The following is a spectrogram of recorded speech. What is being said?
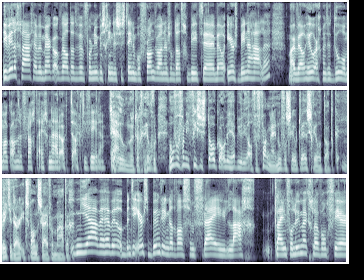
Die willen graag. En we merken ook wel dat we voor nu misschien de sustainable frontrunners op dat gebied uh, wel eerst binnenhalen. Maar wel heel erg met het doel om ook andere vrachteigenaren te activeren. Ja. Heel nuttig, heel goed. Hoeveel van die vieze stookolie hebben jullie al vervangen? En hoeveel CO2 scheelt dat? Weet je daar iets van cijfermatig? Ja, we hebben met die eerste bunkering, dat was een vrij laag klein volume. Ik geloof ongeveer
